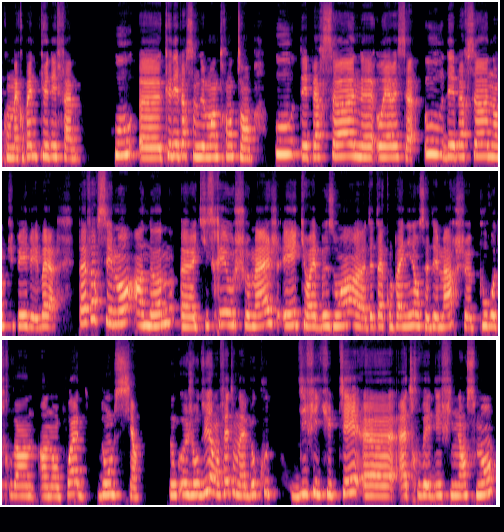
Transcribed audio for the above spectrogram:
qu'on accompagne que des femmes ou que des personnes de moins de 30 ans ou des personnes euh, au RSA ou des personnes en QPV. Voilà, pas forcément un homme euh, qui serait au chômage et qui aurait besoin euh, d'être accompagné dans sa démarche pour retrouver un, un emploi dont le sien. Donc aujourd'hui, en fait, on a beaucoup de difficultés à trouver des financements.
